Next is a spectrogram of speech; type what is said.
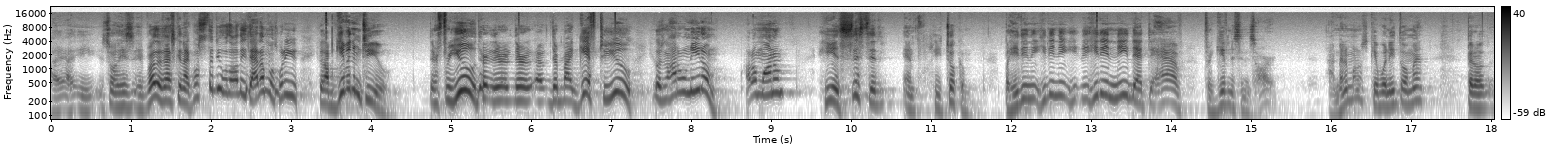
I, I, so his, his brother's asking, like, what's the deal with all these animals? What are you? Goes, I'm giving them to you. They're for you. They're, they're, they're, uh, they're my gift to you. He goes, no, I don't need them. I don't want them. He insisted and he took them. But he didn't, he didn't, he, didn't need that to have forgiveness in his heart. Amén, hermanos. Qué bonito, amén. Pero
